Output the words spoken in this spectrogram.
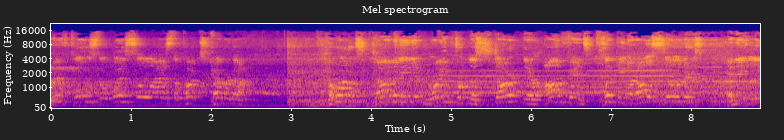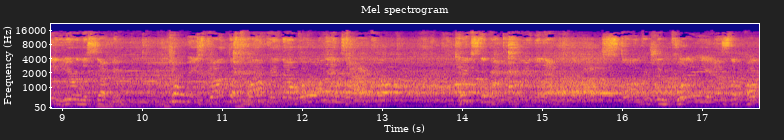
Ref blows the whistle as the puck's covered up. Toronto's dominated right from the start. Their offense clicking on all cylinders, and they lead here in the second. Joey's got the puck and they'll go on the attack. Takes the puck behind the net. Stoppage in play as the puck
